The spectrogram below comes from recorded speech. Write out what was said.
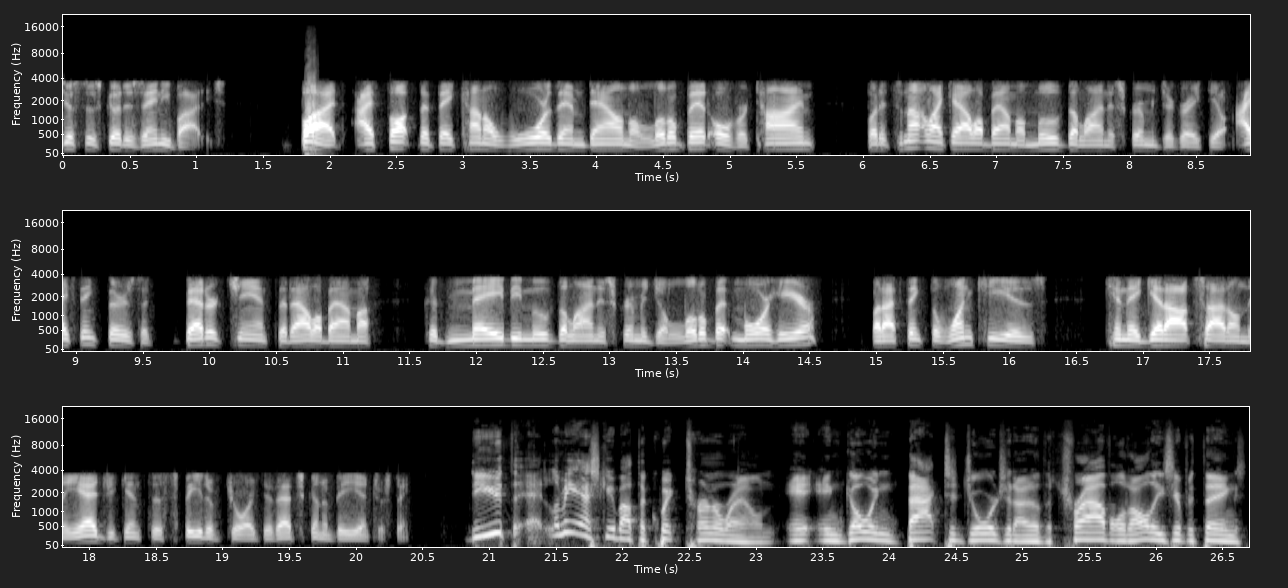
just as good as anybody's. But I thought that they kind of wore them down a little bit over time. But it's not like Alabama moved the line of scrimmage a great deal. I think there's a better chance that Alabama could maybe move the line of scrimmage a little bit more here. But I think the one key is can they get outside on the edge against the speed of Georgia? That's going to be interesting. Do you? Th- let me ask you about the quick turnaround and, and, going back to Georgia. And I know the travel and all these different things.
